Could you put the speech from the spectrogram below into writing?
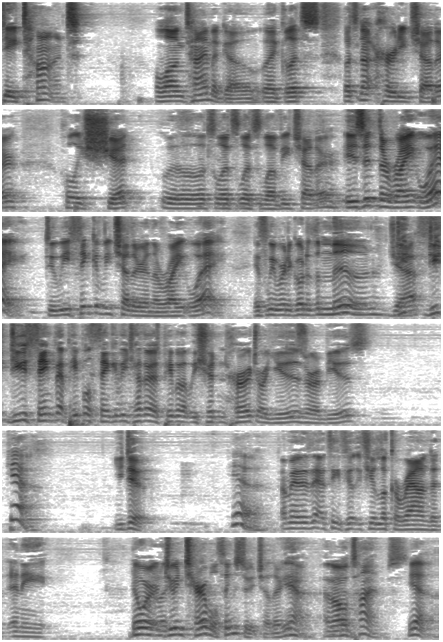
detente a long time ago. Like let's let's not hurt each other. Holy shit. Let's let's let's love each other. Is it the right way? Do we think of each other in the right way? If we were to go to the moon, Jeff. Do, do you think that people think of each other as people that we shouldn't hurt or use or abuse? yeah. You do. Yeah. I mean, I think if you, if you look around at any, No, we're doing terrible things to each other. yeah, at all times. Yeah.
